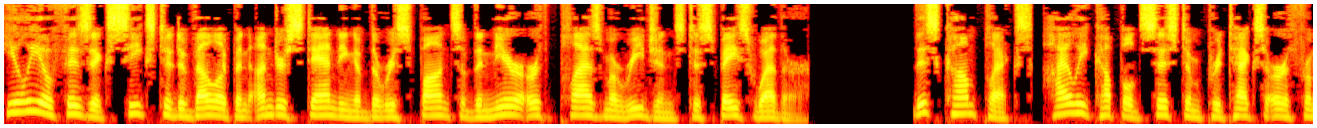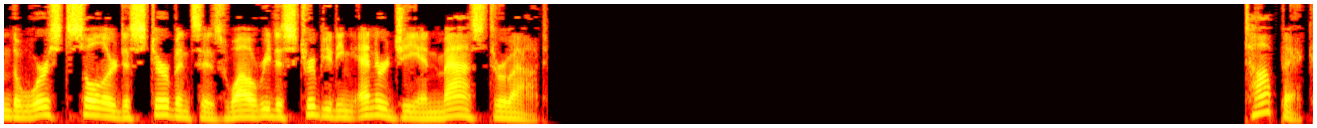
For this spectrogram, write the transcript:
Heliophysics seeks to develop an understanding of the response of the near-Earth plasma regions to space weather. This complex, highly coupled system protects Earth from the worst solar disturbances while redistributing energy and mass throughout. Topic:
